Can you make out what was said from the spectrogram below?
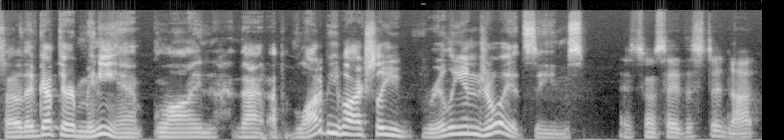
So they've got their mini amp line that a lot of people actually really enjoy, it seems. I was gonna say this did not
